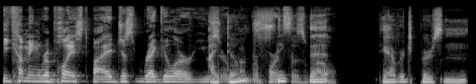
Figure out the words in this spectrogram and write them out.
becoming replaced by just regular user bug reports think as that- well. The average person,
